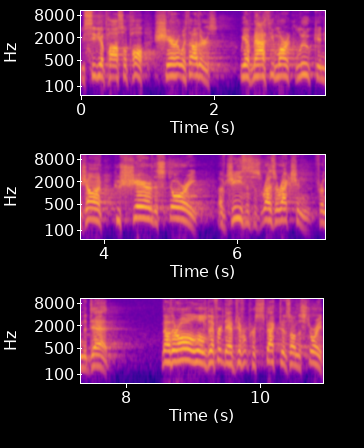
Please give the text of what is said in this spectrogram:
We see the Apostle Paul share it with others. We have Matthew, Mark, Luke, and John who share the story of Jesus' resurrection from the dead. Now, they're all a little different. They have different perspectives on the story,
